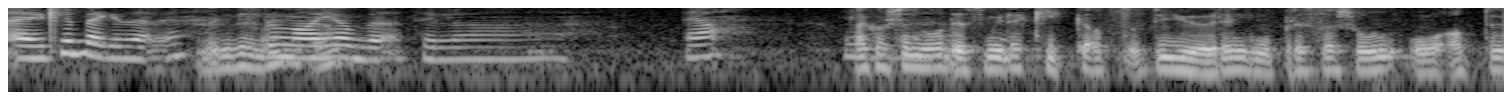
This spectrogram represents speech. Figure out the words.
Egentlig begge deler. Begge deler, du må ja. jobbe deg til å Ja. Det er kanskje noe av det som gir deg kicket, at du gjør en god prestasjon, og at du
